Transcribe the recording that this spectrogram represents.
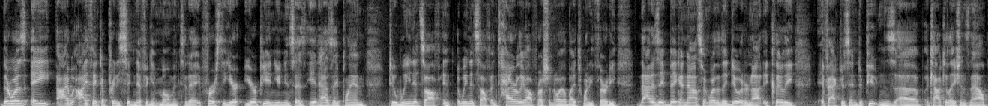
There was a, I, I think, a pretty significant moment today. First, the Euro- European Union says it has a plan to wean itself wean itself entirely off Russian oil by 2030. That is a big announcement. Whether they do it or not, it clearly factors into Putin's uh, calculations now.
